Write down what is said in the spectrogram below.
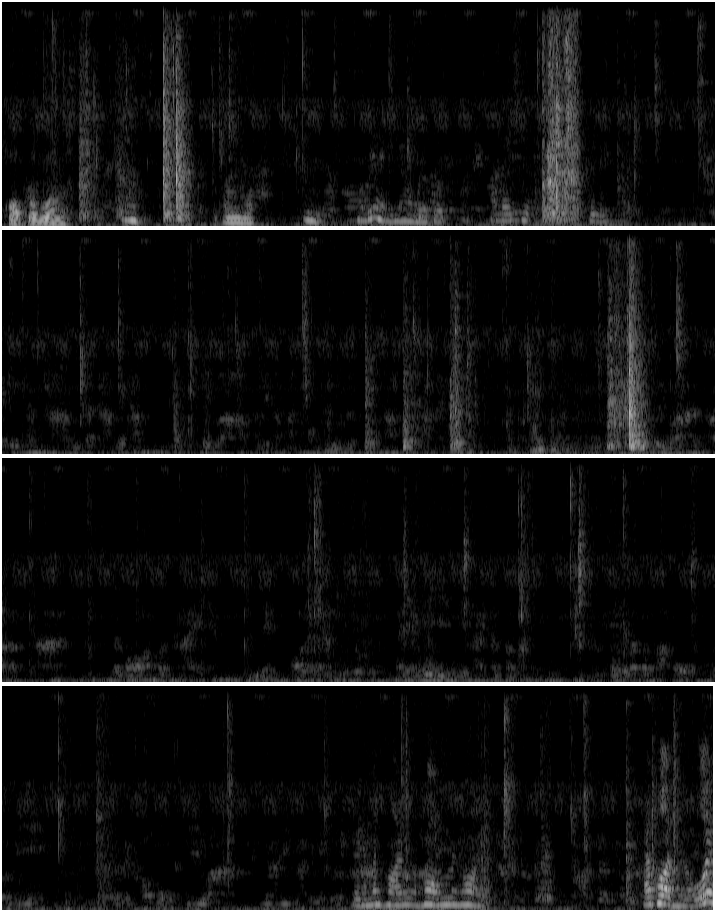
โคบกระบวงอันนี้บ่ไม่ได้ยังเลยสดอะไรเชื่อกิน เป็นมันหอยหอมมันหอยถ้าผ่อนเนี่ยโอ้ย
